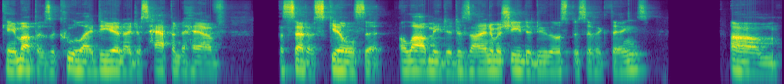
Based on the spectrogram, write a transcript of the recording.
came up. It was a cool idea, and I just happened to have a set of skills that allowed me to design a machine to do those specific things. Um,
